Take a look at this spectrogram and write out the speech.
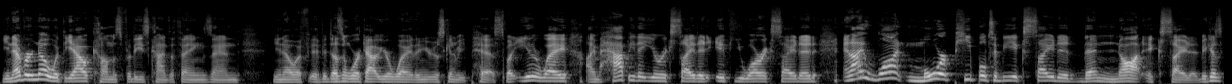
you never know what the outcomes for these kinds of things, and, you know, if, if it doesn't work out your way, then you're just gonna be pissed. But either way, I'm happy that you're excited if you are excited, and I want more people to be excited than not excited, because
